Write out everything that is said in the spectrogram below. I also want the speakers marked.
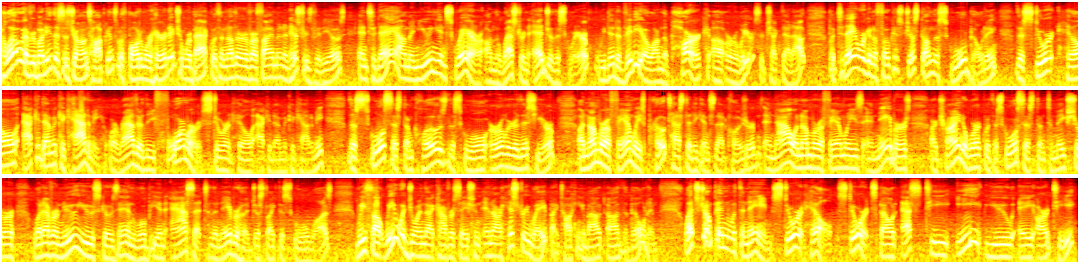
Speaker 1: Hello everybody, this is Johns Hopkins with Baltimore Heritage and we're back with another of our 5 Minute Histories videos. And today I'm in Union Square on the western edge of the square. We did a video on the park uh, earlier, so check that out. But today we're going to focus just on the school building, the Steuart Hill Academic Academy, or rather the former Steuart Hill Academic Academy. The school system closed the school earlier this year. A number of families protested against that closure and now a number of families and neighbors are trying to work with the school system to make sure whatever new use goes in will be an asset to the neighborhood, just like the school was. We thought we would join that conversation in our history way by talking about uh, the building. Let's jump in with the name, Steuart Hill. Steuart spelled S-T-E-U-A-R-T,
